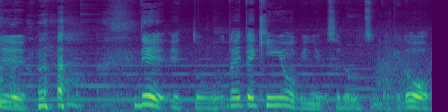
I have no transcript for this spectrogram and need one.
てでえっと大体金曜日にそれを打つんだけど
